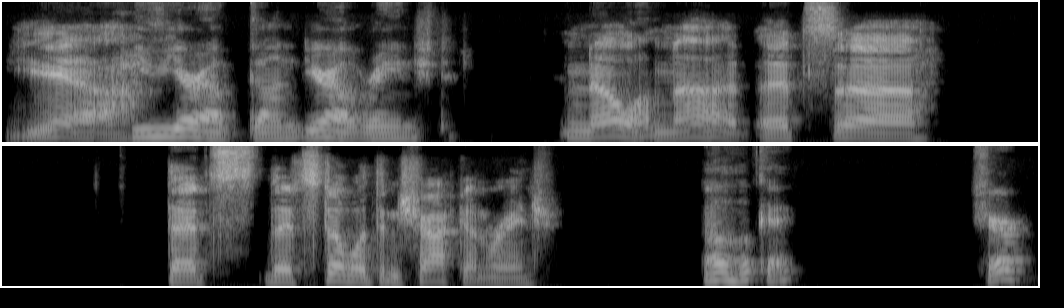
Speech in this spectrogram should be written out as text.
Yeah. You, you're outgunned. You're outranged. No, I'm not. That's uh that's that's still within shotgun range. Oh, okay. Sure.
